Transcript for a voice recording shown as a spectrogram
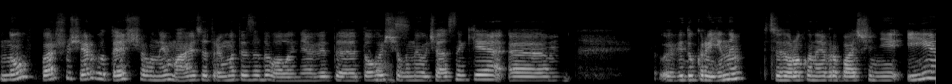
Ну, в першу чергу, те, що вони мають отримати задоволення від е, того, що вони учасники е, від України цього року на Євробаченні. І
